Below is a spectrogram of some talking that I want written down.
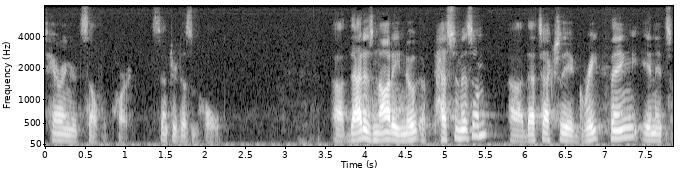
tearing itself apart. Center doesn't hold. Uh, that is not a note of pessimism. Uh, that's actually a great thing in its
